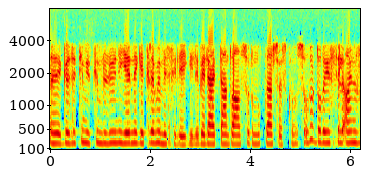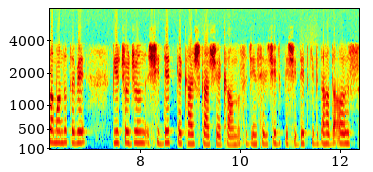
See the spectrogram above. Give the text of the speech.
e, gözetim yükümlülüğünü yerine getirememesiyle ilgili velayetten doğan sorumluluklar söz konusu olur. Dolayısıyla aynı zamanda tabii bir çocuğun şiddetle karşı karşıya kalması, cinsel içerikli şiddet gibi daha da ağır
